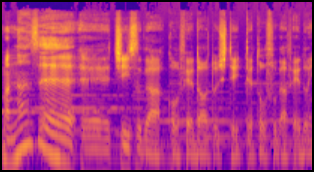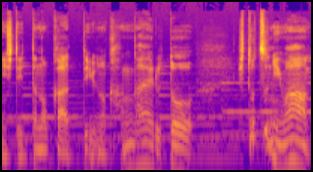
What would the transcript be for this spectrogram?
まあ、なぜ、えー、チーズがこうフェードアウトしていって豆腐がフェードインしていったのかっていうのを考えると一つには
